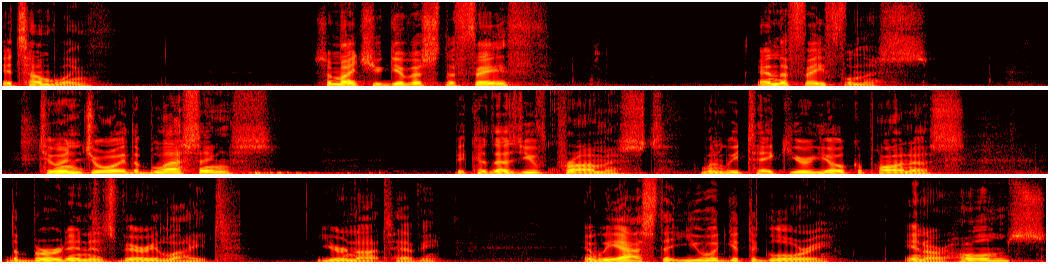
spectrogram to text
it's humbling. So might you give us the faith and the faithfulness to enjoy the blessings, because as you've promised, when we take your yoke upon us, the burden is very light. You're not heavy. And we ask that you would get the glory in our homes.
